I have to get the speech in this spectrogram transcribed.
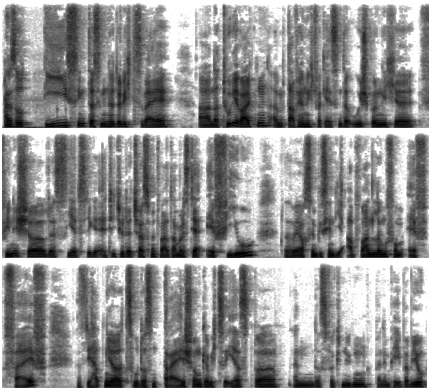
Also die sind, das sind natürlich zwei äh, Naturgewalten. Ähm, darf ich noch nicht vergessen, der ursprüngliche Finisher, das jetzige Attitude Adjustment war damals der FU. Das war ja auch so ein bisschen die Abwandlung vom F5. Also die hatten ja 2003 schon, glaube ich, zuerst bei einem, das Vergnügen bei einem Pay-Per-View.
